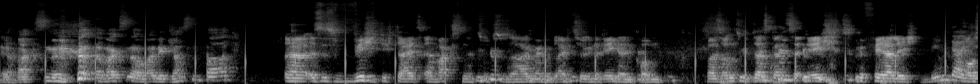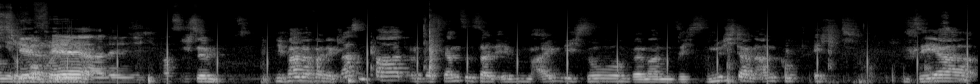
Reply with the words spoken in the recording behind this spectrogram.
Erwachsene, Erwachsene auf eine Klassenfahrt. Äh, es ist wichtig, da jetzt Erwachsene zuzusagen, wenn wir gleich zu den Regeln kommen. Weil sonst wird das Ganze echt gefährlich. Minderjährige. Gefährlich. Was ist Stimmt. Die fahren auf eine Klassenfahrt und das Ganze ist halt eben eigentlich so, wenn man sich nüchtern anguckt, echt sehr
